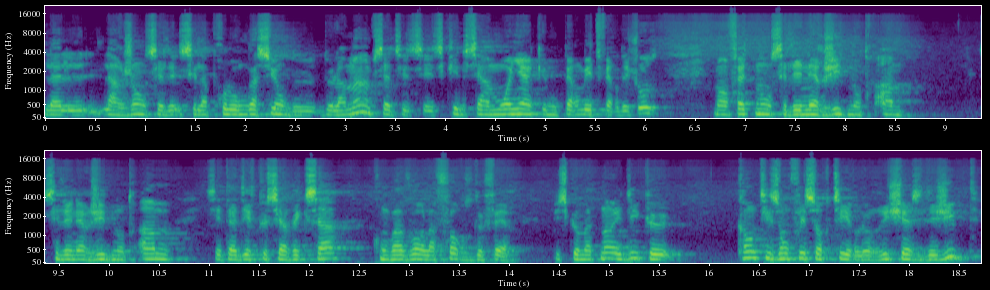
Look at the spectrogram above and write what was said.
l'argent, c'est la prolongation de, la main, c'est un moyen qui nous permet de faire des choses, mais en fait non, c'est l'énergie de notre âme. C'est l'énergie de notre âme, c'est-à-dire que c'est avec ça qu'on va avoir la force de faire. Puisque maintenant il dit que quand ils ont fait sortir leur richesse d'Égypte,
